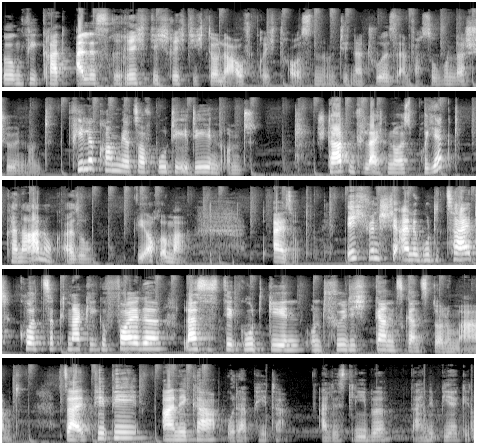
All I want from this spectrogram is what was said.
irgendwie gerade alles richtig, richtig dolle aufbricht draußen und die Natur ist einfach so wunderschön. Und viele kommen jetzt auf gute Ideen und starten vielleicht ein neues Projekt. Keine Ahnung, also wie auch immer. Also, ich wünsche dir eine gute Zeit, kurze, knackige Folge. Lass es dir gut gehen und fühl dich ganz, ganz doll umarmt. Sei Pippi, Annika oder Peter. Alles Liebe, deine Birgit.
